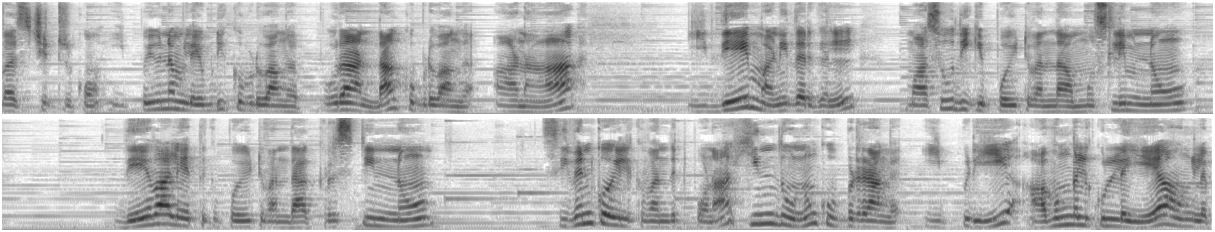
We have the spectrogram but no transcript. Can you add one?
வசிச்சிட்டு இருக்கோம் இப்பயும் நம்மளை எப்படி கூப்பிடுவாங்க? புறான்னு தான் கூப்பிடுவாங்க. ஆனால் இதே மனிதர்கள் மசூதிக்கு போயிட்டு வந்தா முஸ்லிம்னும் தேவாலயத்துக்கு போயிட்டு வந்தா கிறிஸ்டின்னும் சிவன் கோயிலுக்கு வந்துட்டு போனால் ஹிந்துனும் கூப்பிடுறாங்க. இப்படி அவங்களுக்குள்ளேயே அவங்கள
